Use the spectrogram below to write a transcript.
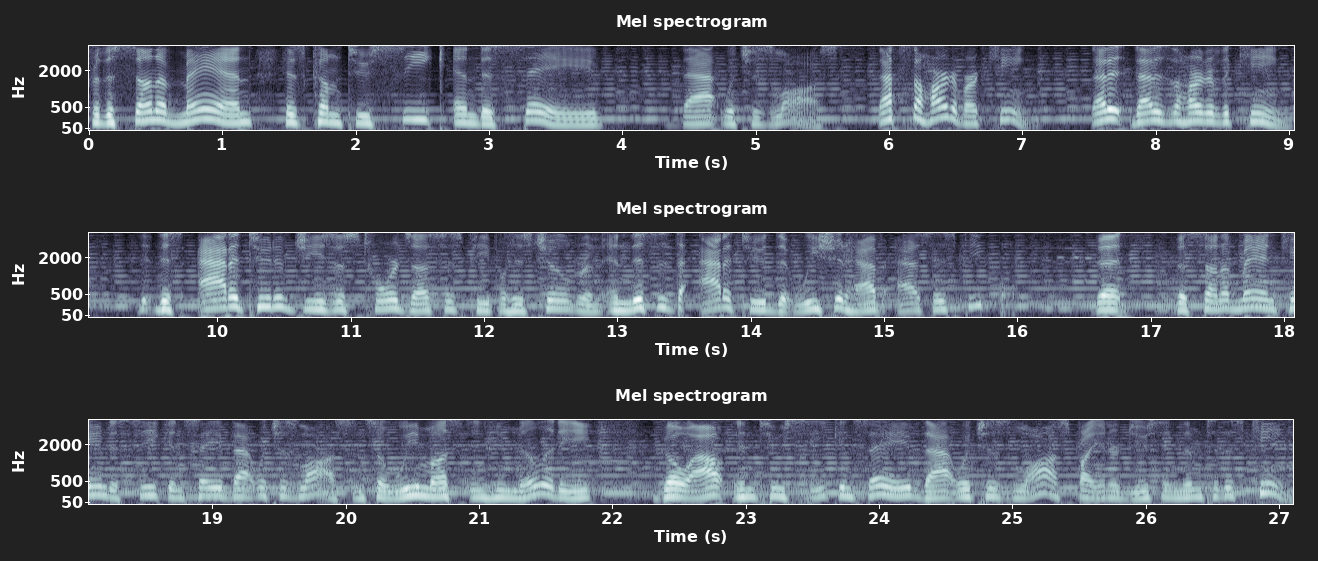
For the Son of Man has come to seek and to save that which is lost. That's the heart of our King. That is, that is the heart of the King. This attitude of Jesus towards us, his people, his children. And this is the attitude that we should have as his people. That the Son of Man came to seek and save that which is lost. And so we must, in humility, go out and to seek and save that which is lost by introducing them to this King.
